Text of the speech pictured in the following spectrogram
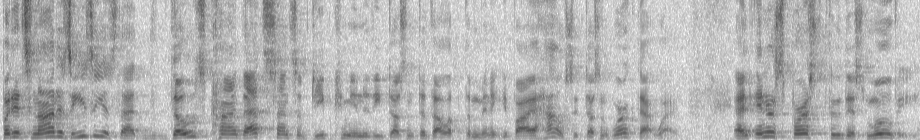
But it's not as easy as that. Those kind, that sense of deep community doesn't develop the minute you buy a house. It doesn't work that way. And interspersed through this movie,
